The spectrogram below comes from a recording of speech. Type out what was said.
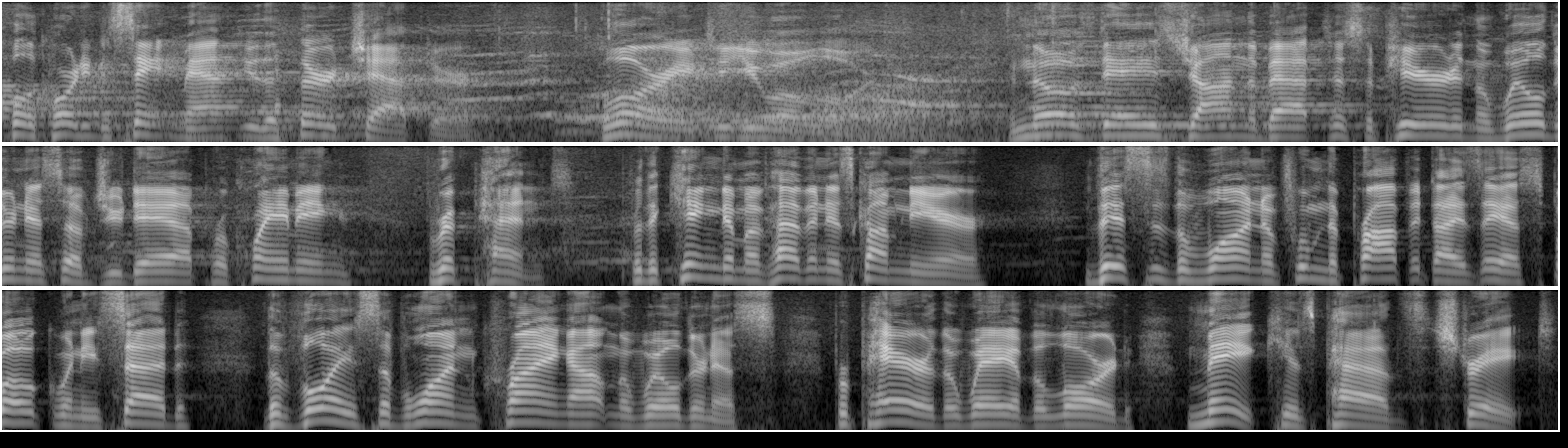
Gospel according to St. Matthew, the third chapter. Glory to you, O Lord. In those days, John the Baptist appeared in the wilderness of Judea, proclaiming, Repent, for the kingdom of heaven is come near. This is the one of whom the prophet Isaiah spoke when he said, The voice of one crying out in the wilderness, Prepare the way of the Lord, make his paths straight.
